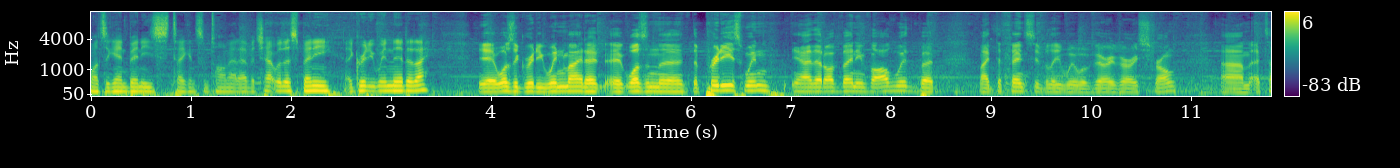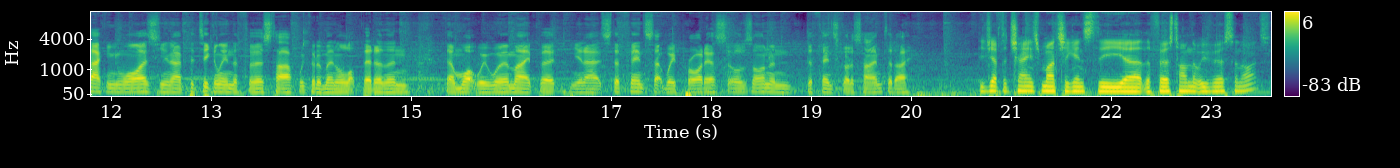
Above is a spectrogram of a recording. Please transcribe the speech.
Once again, Benny's taken some time out to have a chat with us. Benny, a gritty win there today. Yeah, it was a gritty win, mate. It, it wasn't the, the prettiest win, you know, that I've been involved with, but mate, defensively we were very, very strong. Um, attacking wise, you know, particularly in the first half, we could have been a lot better than, than what we were, mate. But you know, it's defence that we pride ourselves on, and defence got us home today. Did you have to change much against the uh, the first time that we versed the Knights?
